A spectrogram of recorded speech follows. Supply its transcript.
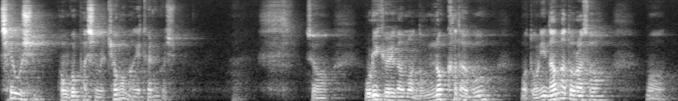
채우심, 공급하심을 경험하게 되는 것입니다. 그래서 우리 교회가 뭐 넉넉하다고 뭐 돈이 남아 돌아서 뭐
